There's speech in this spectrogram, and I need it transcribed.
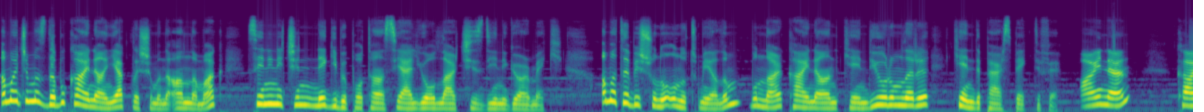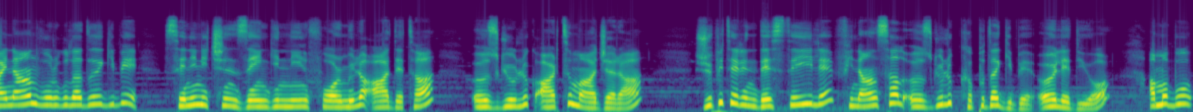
Amacımız da bu kaynağın yaklaşımını anlamak, senin için ne gibi potansiyel yollar çizdiğini görmek. Ama tabii şunu unutmayalım, bunlar kaynağın kendi yorumları, kendi perspektifi. Aynen. Kaynağın vurguladığı gibi senin için zenginliğin formülü adeta özgürlük artı macera, Jüpiter'in desteğiyle finansal özgürlük kapıda gibi öyle diyor. Ama bu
